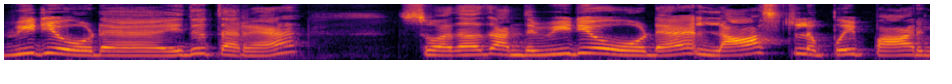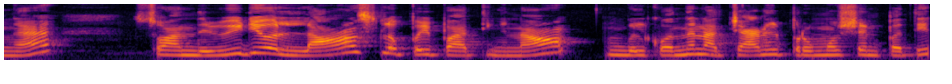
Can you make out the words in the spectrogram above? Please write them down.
வீடியோவோட இது தரேன். ஸோ அதாவது அந்த வீடியோவோட லாஸ்ட்டில் போய் பாருங்கள் ஸோ அந்த வீடியோ லாஸ்ட்டில் போய் பார்த்தீங்கன்னா உங்களுக்கு வந்து நான் சேனல் ப்ரொமோஷன் பற்றி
